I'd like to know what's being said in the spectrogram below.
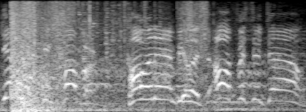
Get back in cover! Call an ambulance! Officer down!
